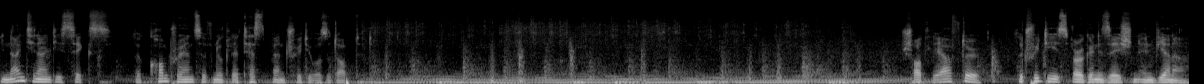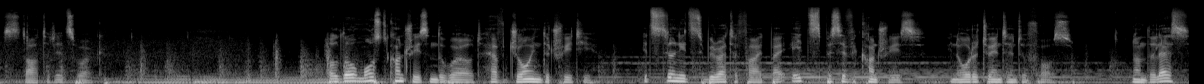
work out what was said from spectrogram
In 1996, the Comprehensive Nuclear Test Ban Treaty was adopted. Shortly after, the treaty's organization in Vienna started its work. Although most countries in the world have joined the treaty, it still needs to be ratified by eight specific countries in order to enter into force. Nonetheless,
